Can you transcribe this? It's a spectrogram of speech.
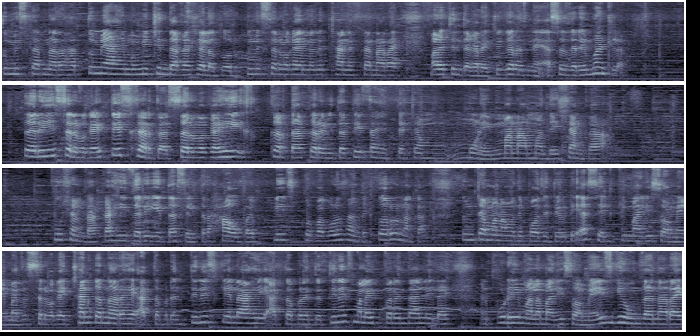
तुम्हीच करणार आहात. तुम्ही आहे मग मी चिंता कशाला करू? तुम्ही सर्व काही माझं छानच करणार आहे मला चिंता करायची गरज नाही असं जरी म्हटलं तरीही सर्व काही तेच करतात. सर्व काही करता करविता तेच आहेत त्याच्यामुळे मनामध्ये शंका कुशंका काही जरी येत असेल तर हा उपाय प्लीज कृपा करून सांगते. करू नका. तुमच्या मनामध्ये पॉझिटिव्हिटी असेल की माझी स्वामी आई माझं सर्व काही छान करणार आहे. आतापर्यंत तिनेच केलं आहे. आतापर्यंत तिनेच मला इथपर्यंत आणलेलं आहे. आणि पुढेही मला माझी स्वामी आईच घेऊन जाणार आहे.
